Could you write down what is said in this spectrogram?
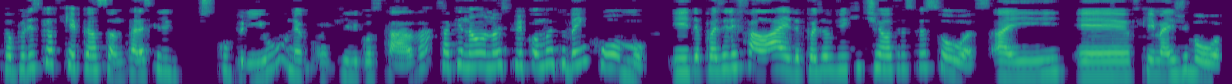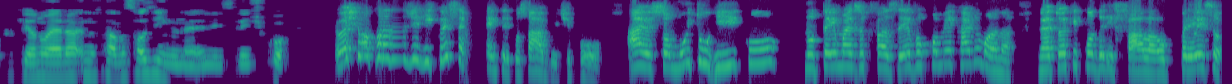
Então por isso que eu fiquei pensando, parece que ele descobriu né, que ele gostava, só que não, não explicou muito bem como. E depois ele fala, ah, e depois eu vi que tinha outras pessoas. Aí é, eu fiquei mais de boa, porque eu não era, não estava sozinho, né? Ele se identificou. Eu acho que é uma parada de rico excêntrico, sabe? Tipo, ah, eu sou muito rico, não tenho mais o que fazer, vou comer carne humana. Não é à que quando ele fala o preço,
